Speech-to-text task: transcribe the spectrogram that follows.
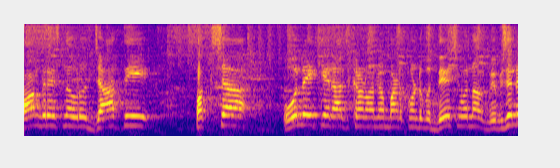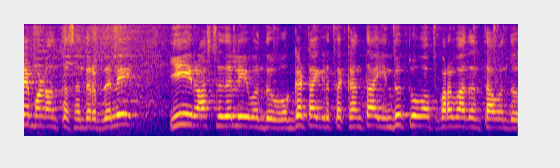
ಕಾಂಗ್ರೆಸ್ನವರು ಜಾತಿ, ಪಕ್ಷ, ಓಲೈಕೆ ರಾಜಕಾರಣವನ್ನು ಮಾಡಿಕೊಂಡು ದೇಶವನ್ನು ವಿಭಜನೆ ಮಾಡುವಂಥ ಸಂದರ್ಭದಲ್ಲಿ ಈ ರಾಷ್ಟ್ರದಲ್ಲಿ ಒಂದು ಒಗ್ಗಟ್ಟಾಗಿರ್ತಕ್ಕಂಥ ಹಿಂದುತ್ವ ಪರವಾದಂಥ ಒಂದು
